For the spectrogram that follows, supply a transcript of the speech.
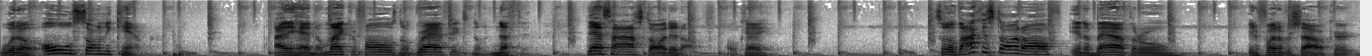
with an old Sony camera. I didn't have no microphones, no graphics, no nothing. That's how I started off, okay? So if I can start off in a bathroom in front of a shower curtain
